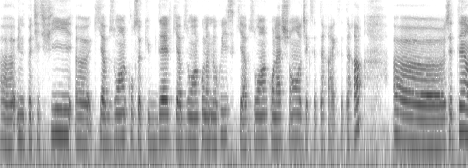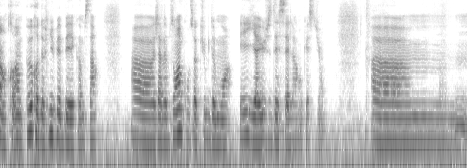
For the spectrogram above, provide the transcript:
euh, une petite fille euh, qui a besoin qu'on s'occupe d'elle, qui a besoin qu'on la nourrisse, qui a besoin qu'on la change, etc. etc. J'étais un, un, peu redevenue bébé comme ça. J'avais besoin qu'on s'occupe de moi. Et il y a eu ce décès-là en question. Euh,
